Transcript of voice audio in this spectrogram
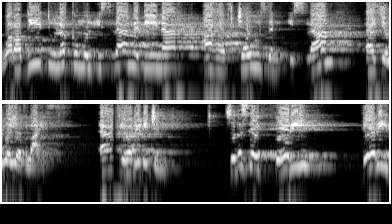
وَرَضِيتُ لَكُمُ الْإِسْلَامَ دِينًا I have chosen Islam as your way of life, as your religion. So this is a very, very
